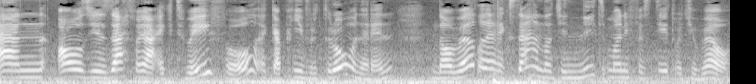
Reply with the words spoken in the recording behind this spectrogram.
En als je zegt van ja, ik twijfel, ik heb geen vertrouwen erin, dan wil dat eigenlijk zeggen dat je niet manifesteert wat je wil.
